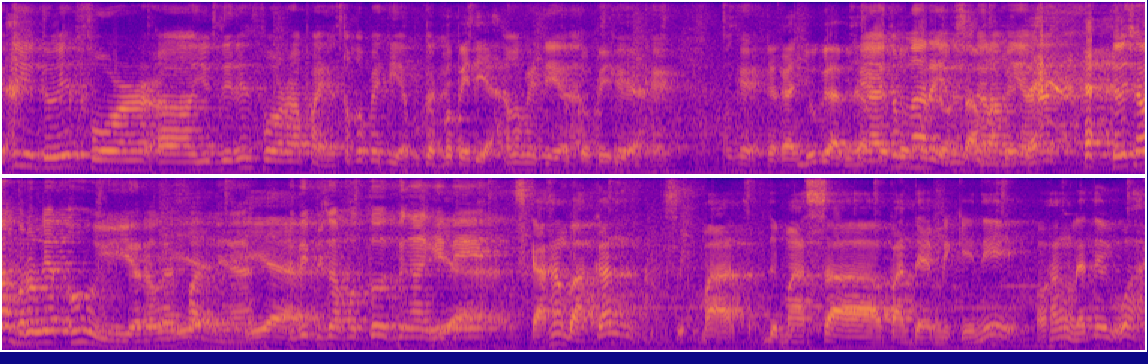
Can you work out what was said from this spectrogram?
Itu you do it for uh, you did it for apa ya? Tokopedia bukan? ya? Tokopedia. Tokopedia. Tokopedia. Oke. Oke. Oke. Keren juga bisa Ya itu foto menarik itu sama sekarang ya. BTS. Jadi sekarang baru lihat oh iya relevan Iya, ya. iya. Jadi bisa foto dengan gini. Iya. Sekarang bahkan di masa pandemik ini orang ngeliatnya wah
